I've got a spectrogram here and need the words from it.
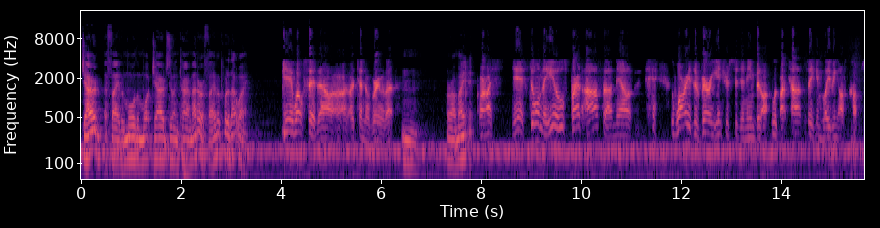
Jarryd a favour more than what Jarryd's doing Parramatta a favour, put it that way. Yeah, well said. Uh, I, I, tend to agree with that. Mm. All right, mate. All right. Yeah, still on the heels. Brad Arthur. Now, the Warriors are very interested in him, but I, look, I can't see him leaving. I've copped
